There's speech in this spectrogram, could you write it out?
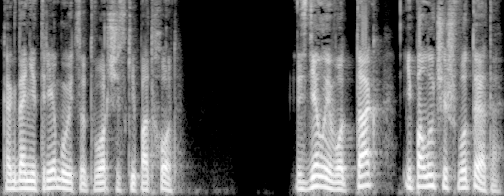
когда не требуется творческий подход. Сделай вот так и получишь вот это.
